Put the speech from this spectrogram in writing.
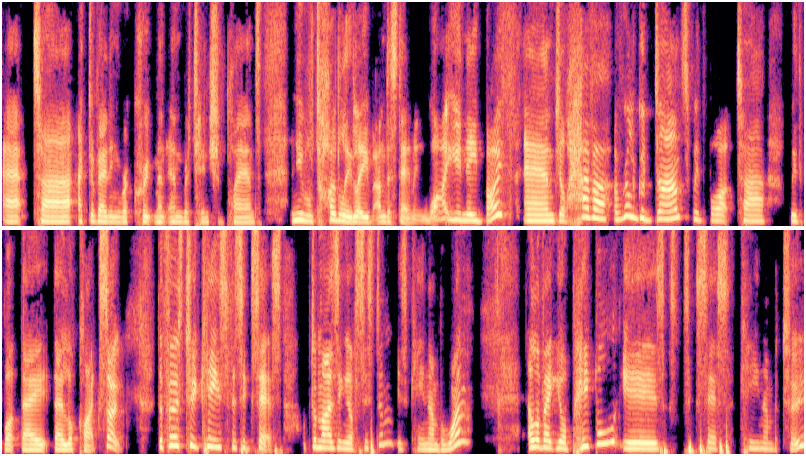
at uh, activating recruitment and retention plans. And you will totally leave understanding why you need both. And you'll have a, a really good dance with what, uh, with what they, they look like. So the first two keys for success, optimizing your system is key number one. Elevate your people is success key number two.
